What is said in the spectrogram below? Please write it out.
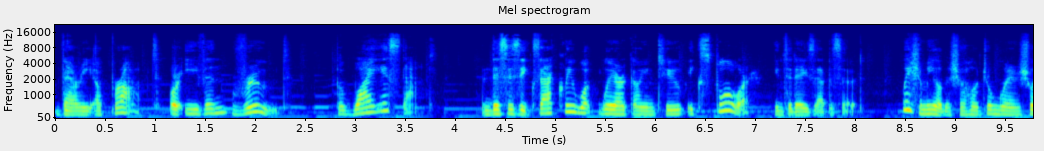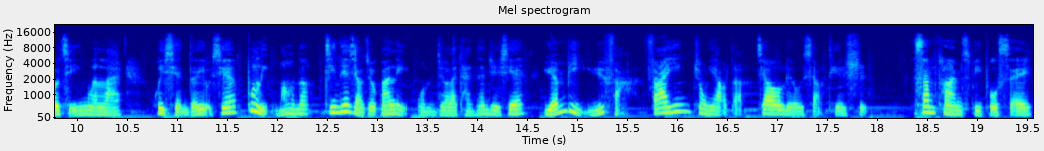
very abrupt or even rude. But why is that? And this is exactly what we are going to explore in today's episode. 为什么有的时候中国人说起英文来会显得有些不礼貌呢？今天小酒馆里，我们就来谈谈这些远比语法、发音重要的交流小贴士。 Sometimes people say,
